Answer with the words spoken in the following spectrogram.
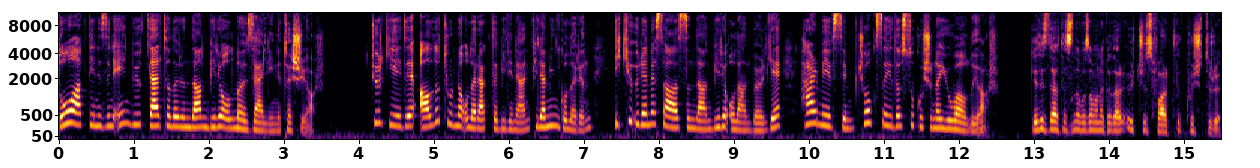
Doğu Akdeniz'in en büyük deltalarından biri olma özelliğini taşıyor. Türkiye'de allı turna olarak da bilinen flamingoların iki üreme sahasından biri olan bölge her mevsim çok sayıda su kuşuna yuva oluyor. Gediz Deltası'nda bu zamana kadar 300 farklı kuş türü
